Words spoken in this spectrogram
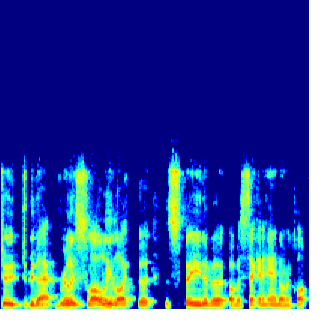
do do that really slowly, like the the speed of a of a second hand on a clock.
